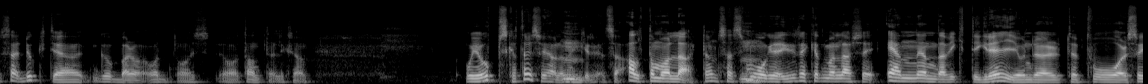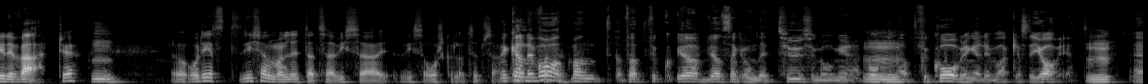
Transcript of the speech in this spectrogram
så här duktiga gubbar och, och, och, och tanter liksom. Och jag uppskattar det så jävla mycket. du vet, Så här, allt de har lärt en, så här, små grejer. Det räcker att man lär sig en enda viktig grej under typ två år så är det värt det. Mm. Och det, det känner man lite att så här, vissa, vissa årskullar typ så här, Men kan det vara att man, för att för, jag, jag snackar om det tusen gånger i den här podden, att förkovring är det vackraste jag vet. Mm. Eh,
